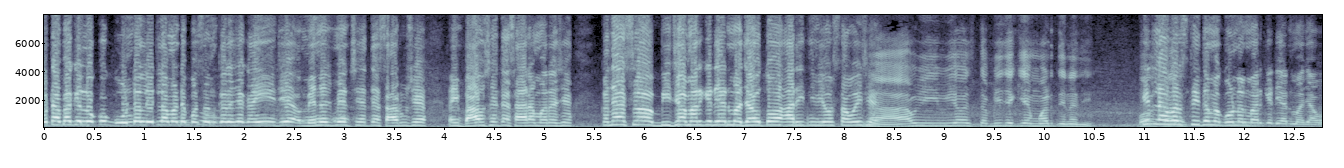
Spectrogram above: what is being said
મોટા ભાગે લોકો ગોંડલ એટલા માટે પસંદ કરે છે કે અહીં જે મેનેજમેન્ટ છે તે સારું છે અહીં ભાવ છે તે સારા મળે છે. કદાચ બીજા માર્કેટ યાર્ડમાં જાવ તો આ રીતની વ્યવસ્થા હોય છે? આવી વ્યવસ્થા બીજે ક્યાંય મળતી નથી. કેટલા વર્ષથી તમે ગોંડલ માર્કેટ યાર્ડમાં જાઓ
